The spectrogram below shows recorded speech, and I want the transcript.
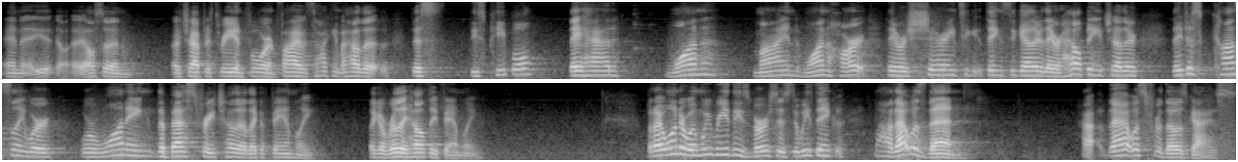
and also in uh, chapter 3 and 4 and 5, it's talking about how the, this, these people, they had one mind, one heart. They were sharing things together, they were helping each other. They just constantly were, were wanting the best for each other like a family, like a really healthy family. But I wonder when we read these verses, do we think, wow, that was then? Uh, that was for those guys.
